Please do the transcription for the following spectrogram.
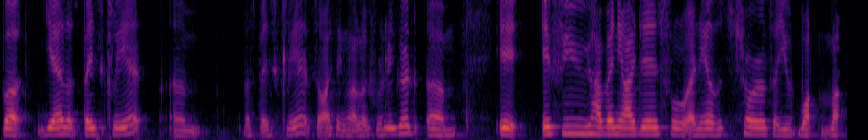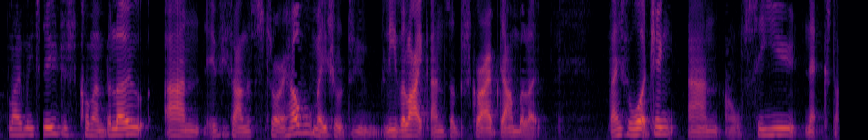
But yeah, that's basically it. Um, that's basically it. So I think that looks really good. Um, it, if you have any ideas for any other tutorials that you'd want, like me to do, just comment below. And if you found this tutorial helpful, make sure to leave a like and subscribe down below. Thanks for watching, and I'll see you next time.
